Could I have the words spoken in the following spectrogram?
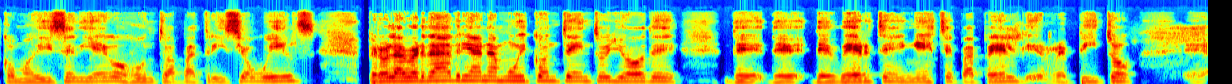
como dice Diego, junto a Patricio Wills, pero la verdad, Adriana, muy contento yo de, de, de, verte en este papel. Repito, eh,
